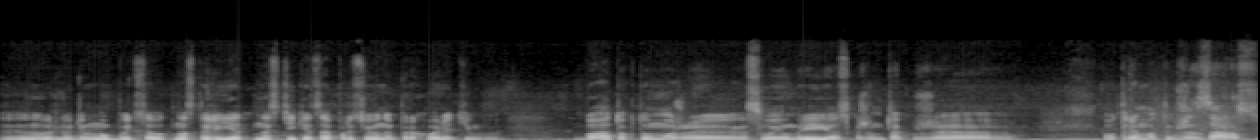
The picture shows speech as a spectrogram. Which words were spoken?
Ну, людям, мабуть, це от настільки це працює, вони приходять, і багато хто може свою мрію, скажімо так, вже отримати вже зараз,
